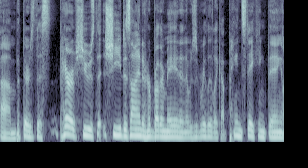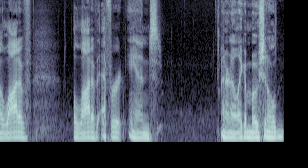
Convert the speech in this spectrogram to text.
Um, but there's this pair of shoes that she designed and her brother made, and it was really like a painstaking thing and a lot of a lot of effort and I don't know, like emotional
